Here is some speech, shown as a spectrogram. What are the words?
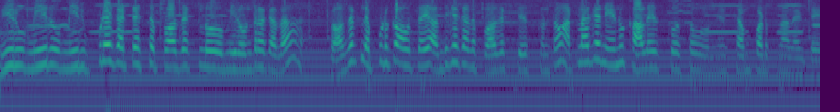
మీరు మీరు మీరు ఇప్పుడే కట్టేస్తే ప్రాజెక్టులు మీరు ఉండరు కదా ప్రాజెక్టులు ఎప్పుడుకో అవుతాయి అందుకే కదా ప్రాజెక్ట్ చేసుకుంటాం అట్లాగే నేను కాలేజ్ కోసం నేను శ్రమ పడుతున్నానంటే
